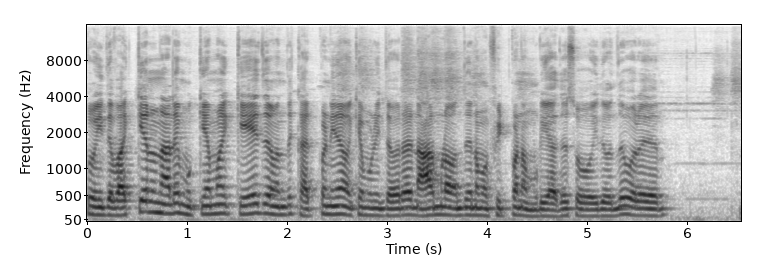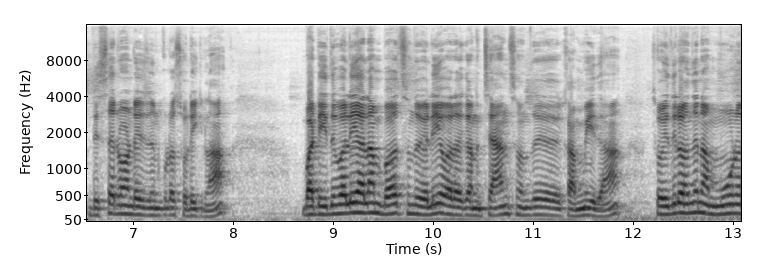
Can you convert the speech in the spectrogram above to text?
ஸோ இதை வைக்கிறதுனாலே முக்கியமாக கேஜை வந்து கட் பண்ணி தான் வைக்க முடியும் தவிர நார்மலாக வந்து நம்ம ஃபிட் பண்ண முடியாது. ஸோ இது வந்து ஒரு டிஸ்அட்வான்டேஜ்னு கூட சொல்லிக்கலாம். பட் இது வழியாலாம் பேர்ட்ஸ் வந்து வெளியே வரதுக்கான சான்ஸ் வந்து கம்மி தான். ஸோ இதில் வந்து நான் மூணு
